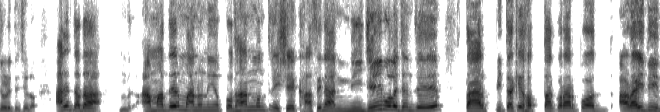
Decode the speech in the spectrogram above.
জড়িত ছিল। আরে দাদা আমাদের মাননীয় প্রধানমন্ত্রী শেখ হাসিনা নিজেই বলেছেন যে, তার পিতাকে হত্যা করার পর আড়াই দিন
